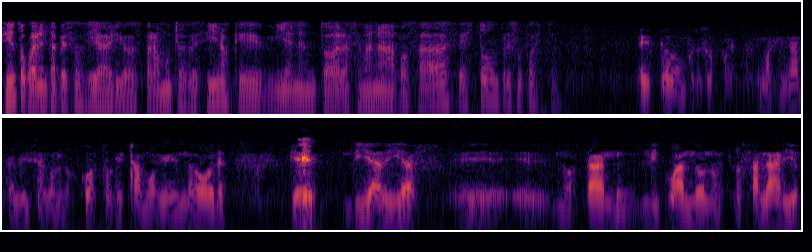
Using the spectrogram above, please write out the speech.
140 pesos diarios para muchos vecinos que vienen toda la semana a Posadas, ¿es todo un presupuesto? Es todo un presupuesto. Imagínate, Alicia, con los costos que estamos viviendo ahora, que día a día eh, eh, nos están licuando nuestro salario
